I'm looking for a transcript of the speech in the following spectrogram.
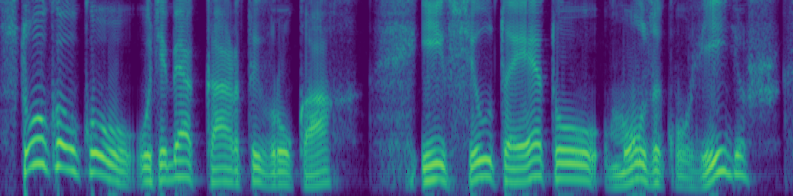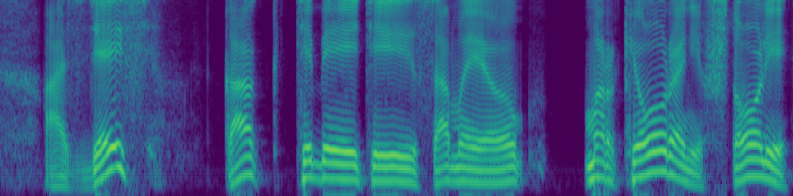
Стуколку у тебя карты в руках, и всю ты эту музыку видишь, а здесь, как тебе эти самые маркеры они, что ли,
